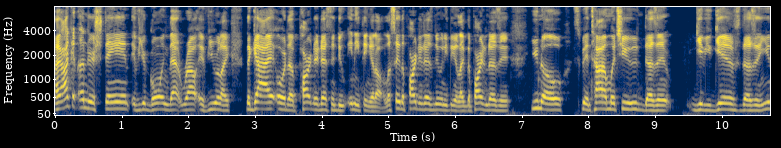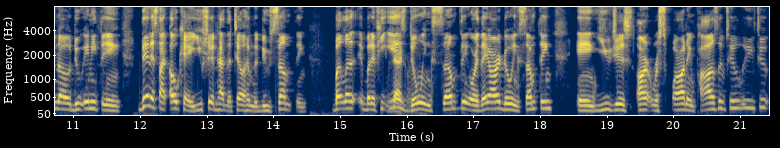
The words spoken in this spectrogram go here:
Like, I can understand if you're going that route. If you're like the guy or the partner doesn't do anything at all. Let's say the partner doesn't do anything. Like the partner doesn't, you know, spend time with you, doesn't give you gifts, doesn't, you know, do anything. Then it's like, okay, you shouldn't have to tell him to do something. But let, but if he is doing something or they are doing something, and you just aren't responding positively to,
